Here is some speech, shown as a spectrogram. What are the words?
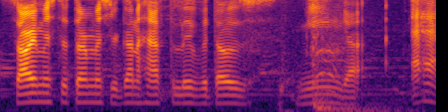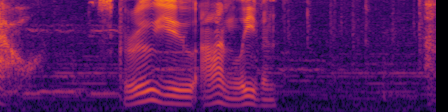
Sorry, Mr. Thermos, you're gonna have to live with those mean guys. Ow. Screw you, I'm leaving.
